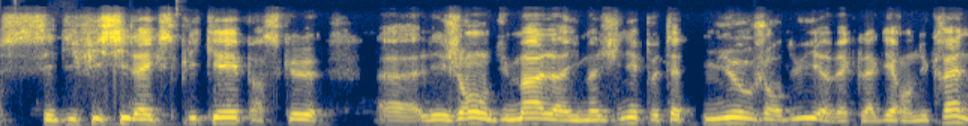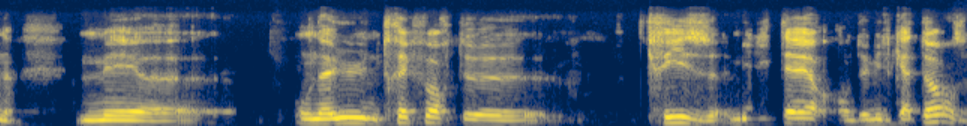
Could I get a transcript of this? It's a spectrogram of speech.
c'est difficile à expliquer parce que les gens ont du mal à imaginer peut-être mieux aujourd'hui avec la guerre en Ukraine, mais on a eu une très forte crise militaire en 2014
